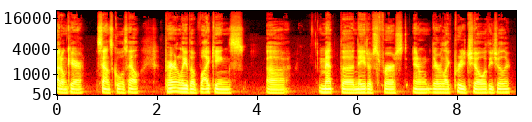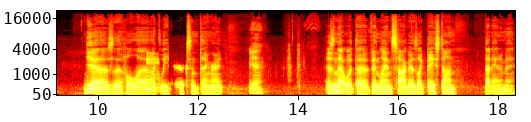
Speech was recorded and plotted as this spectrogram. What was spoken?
I don't care. Sounds cool as hell. Apparently, the Vikings uh, met the natives first, and they were like pretty chill with each other. Yeah, that was the whole uh, Hmm. like Leif Erikson thing, right? Yeah. Isn't that what the Vinland Saga is like based on? That anime.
